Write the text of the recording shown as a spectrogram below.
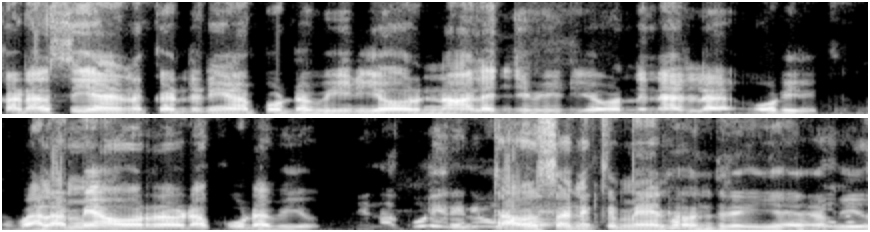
கடைசியா எனக்கு கண்டினியூ போட்ட வீடியோ ஒரு நாலஞ்சு வீடியோ வந்து நல்ல ஓடி இருக்கு வளமையா ஓடுறத விட கூட வியூ தௌசண்ட்க்கு மேல வந்துருக்கு வியூ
